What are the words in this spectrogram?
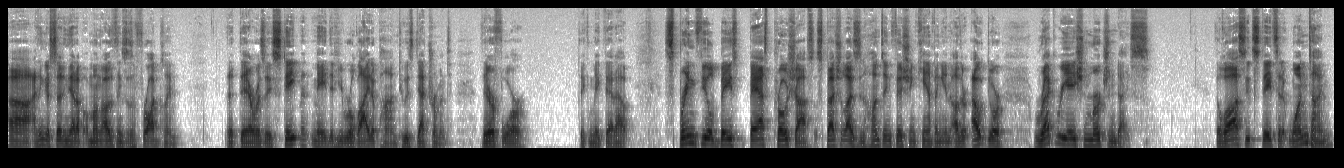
uh, I think they're setting that up, among other things, as a fraud claim. That there was a statement made that he relied upon to his detriment. Therefore, they can make that out. Springfield based Bass Pro Shops specializes in hunting, fishing, camping, and other outdoor recreation merchandise. The lawsuit states that at one time,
